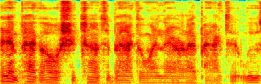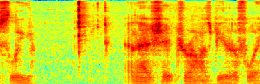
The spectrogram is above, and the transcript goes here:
I didn't pack a whole shit ton of tobacco in there and I packed it loosely and that shit draws beautifully.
